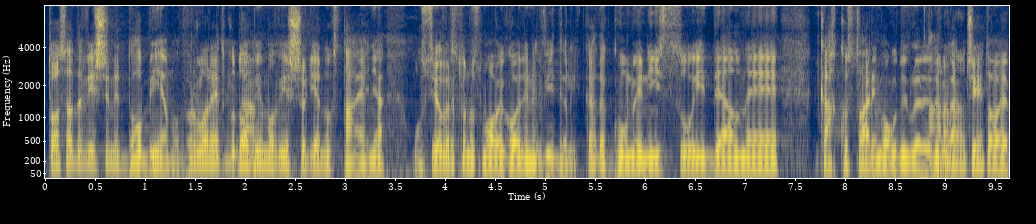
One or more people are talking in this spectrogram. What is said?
To sada više ne dobijamo. Vrlo redko da. dobijamo više od jednog stajanja. U Silverstonu smo ove godine videli kada gume nisu idealne, kako stvari mogu da izgledaju Naravno, drugačije. to je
